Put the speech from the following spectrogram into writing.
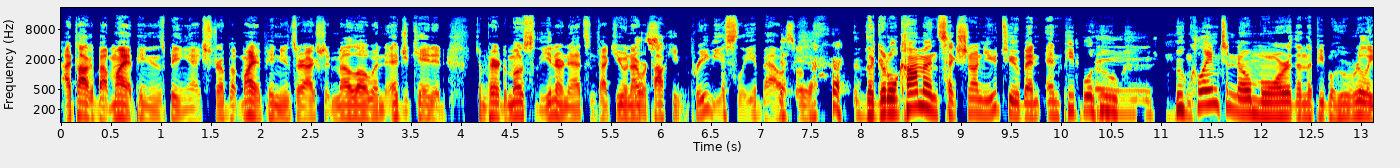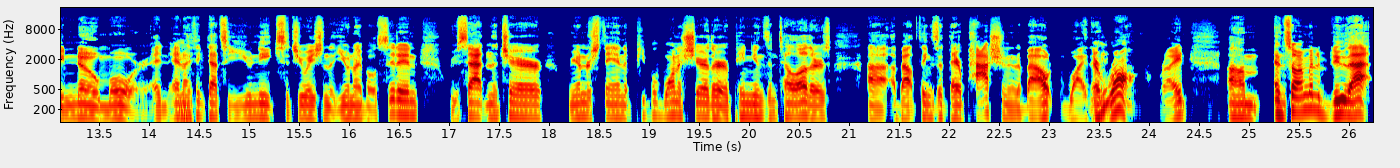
I talk about my opinions being extra, but my opinions are actually mellow and educated compared to most of the internets. In fact, you and I yes. were talking previously about yes, we the good old comment section on YouTube and and people who who claim to know more than the people who really know more. And and I mm. think that's a unique situation that you and I both sit in. We've sat in the chair. We understand that people want to share their opinions and tell others uh, about things that they're passionate about, why they're mm-hmm. wrong, right? Um, and so I'm going to do that.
